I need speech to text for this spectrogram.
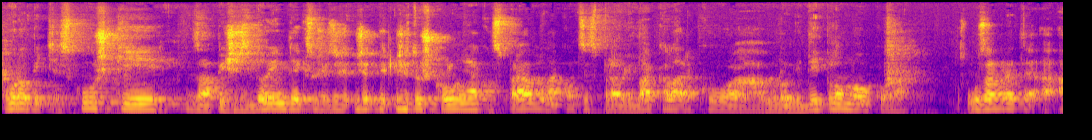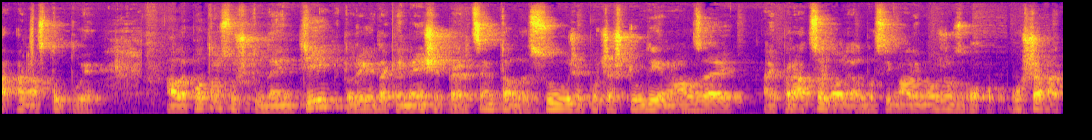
urobíte skúšky, zapíše si do indexu, že, že, že, tú školu nejako spravil, na konci spraví bakalárku a urobí diplomovku a uzavreté a, a nastupuje. Ale potom sú študenti, ktorí je také menšie percento, ale sú, že počas štúdie naozaj aj pracovali alebo si mali možnosť ošahať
